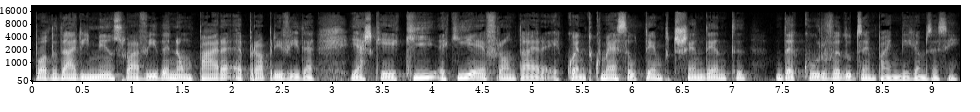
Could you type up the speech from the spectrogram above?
pode dar imenso à vida, não para a própria vida. E acho que é aqui, aqui é a fronteira, é quando começa o tempo descendente da curva do desempenho, digamos assim.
